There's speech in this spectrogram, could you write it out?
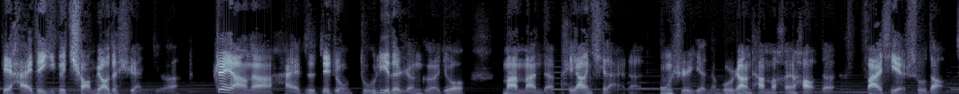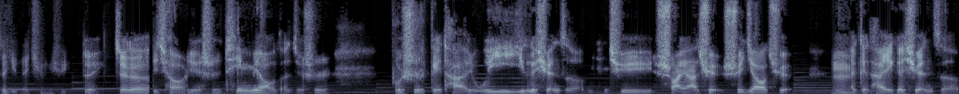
给孩子一个巧妙的选择。这样呢，孩子这种独立的人格就慢慢的培养起来了，同时也能够让他们很好的发泄、疏导自己的情绪。对，这个技巧也是挺妙的，就是不是给他唯一一个选择，去刷牙去、睡觉去，嗯来给他一个选择，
